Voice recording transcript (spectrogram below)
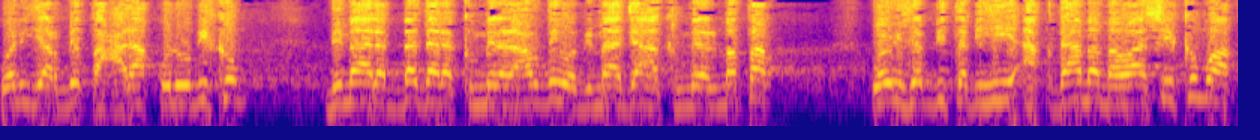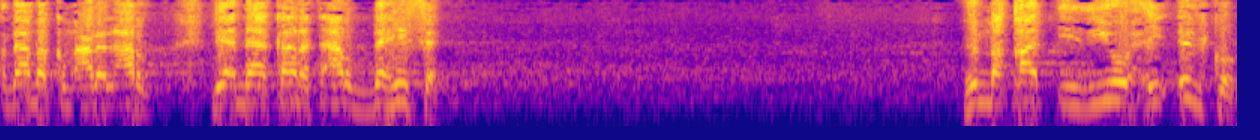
وليربط على قلوبكم بما لبد لكم من الأرض وبما جاءكم من المطر. ويثبت به أقدام مواشيكم وأقدامكم على الأرض لأنها كانت أرض دهسة ثم قال إذ يوحي اذكر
